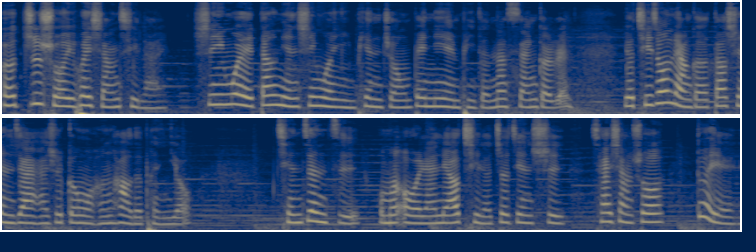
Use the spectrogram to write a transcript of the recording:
而之所以会想起来，是因为当年新闻影片中被捏眼皮的那三个人，有其中两个到现在还是跟我很好的朋友。前阵子我们偶然聊起了这件事，才想说，对耶，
